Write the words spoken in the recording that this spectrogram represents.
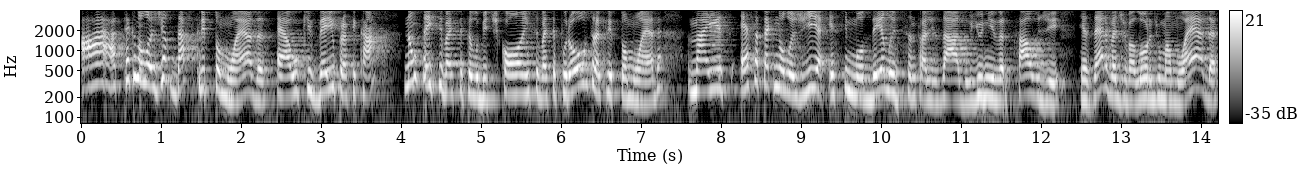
a tecnologia das criptomoedas é algo que veio para ficar Não sei se vai ser pelo Bitcoin, se vai ser por outra criptomoeda, mas essa tecnologia, esse modelo descentralizado e universal de reserva de valor de uma moeda,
